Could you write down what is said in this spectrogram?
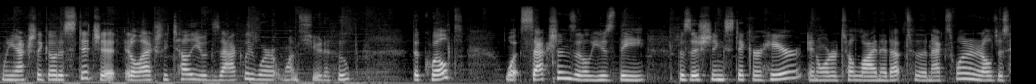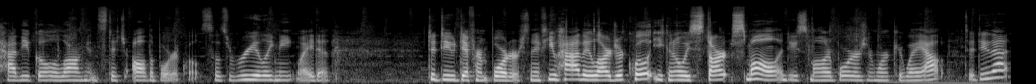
When you actually go to stitch it, it'll actually tell you exactly where it wants you to hoop the quilt, what sections. It'll use the positioning sticker here in order to line it up to the next one, and it'll just have you go along and stitch all the border quilts. So it's a really neat way to to do different borders. And if you have a larger quilt, you can always start small and do smaller borders and work your way out to do that.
